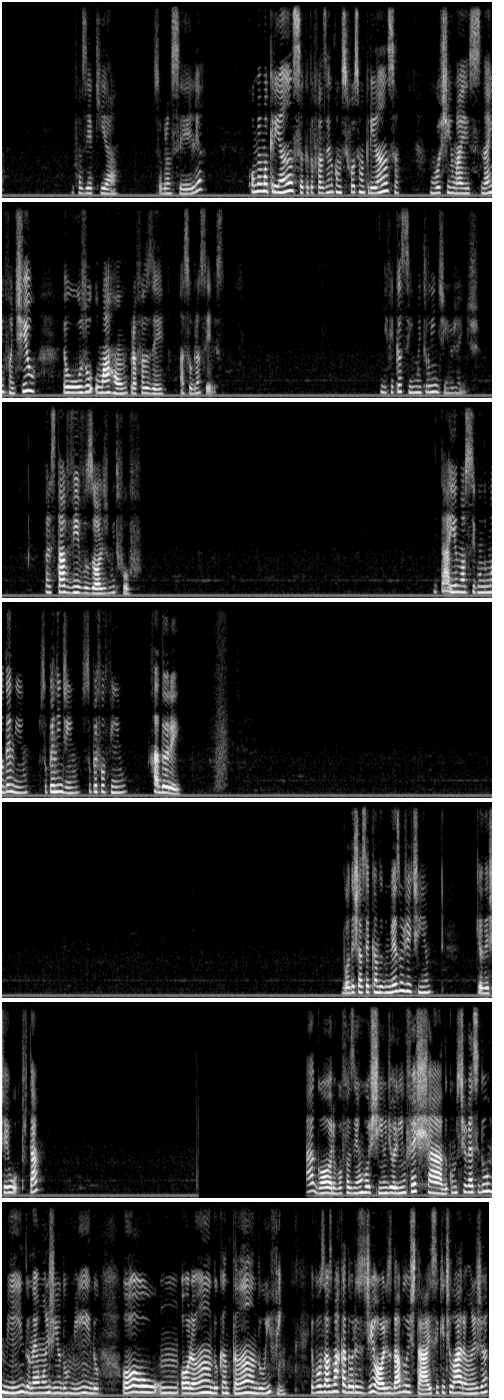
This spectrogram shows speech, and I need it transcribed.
Vou fazer aqui a sobrancelha. Como é uma criança, que eu tô fazendo como se fosse uma criança, um rostinho mais, né, infantil, eu uso o marrom para fazer as sobrancelhas. E fica assim, muito lindinho, gente. Parece estar tá vivo os olhos, muito fofo. E tá aí o nosso segundo modelinho. Super lindinho, super fofinho. Adorei. Vou deixar secando do mesmo jeitinho que eu deixei o outro, tá? Agora eu vou fazer um rostinho de olhinho fechado, como se estivesse dormindo, né? Um anjinho dormindo, ou um orando, cantando, enfim. Eu vou usar os marcadores de olhos da Blue Star, esse kit laranja,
